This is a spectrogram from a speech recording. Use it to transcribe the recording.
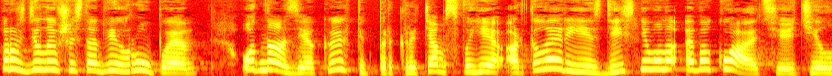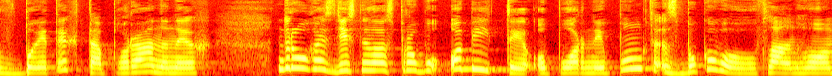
розділившись на дві групи. Одна з яких під прикриттям своєї артилерії здійснювала евакуацію тіл вбитих та поранених. Друга здійснила спробу обійти опорний пункт з бокового флангу.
